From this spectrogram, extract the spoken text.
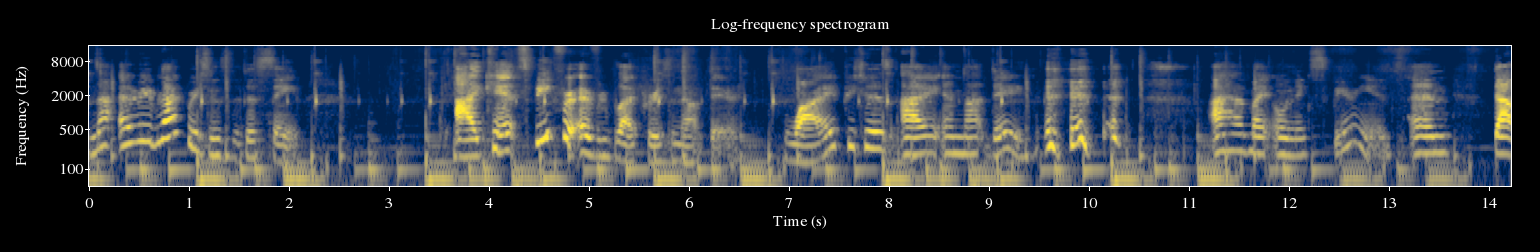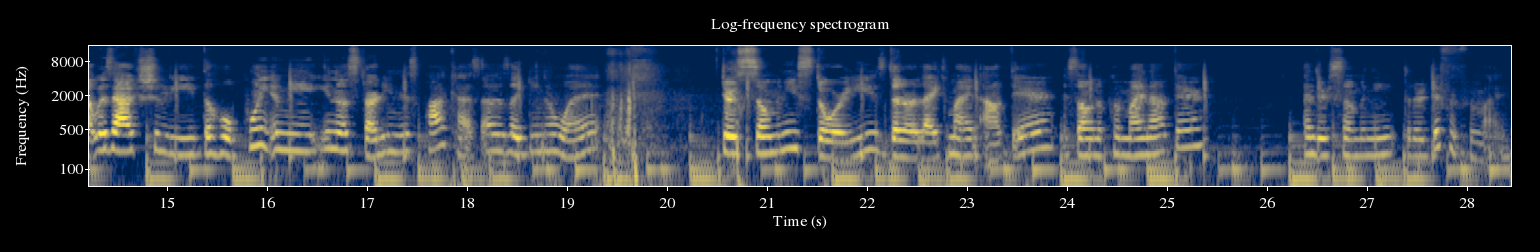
Not every black person is the same. I can't speak for every black person out there. Why? Because I am not they. I have my own experience. And that was actually the whole point of me, you know, starting this podcast. I was like, you know what? There's so many stories that are like mine out there, so I want to put mine out there. And there's so many that are different from mine,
